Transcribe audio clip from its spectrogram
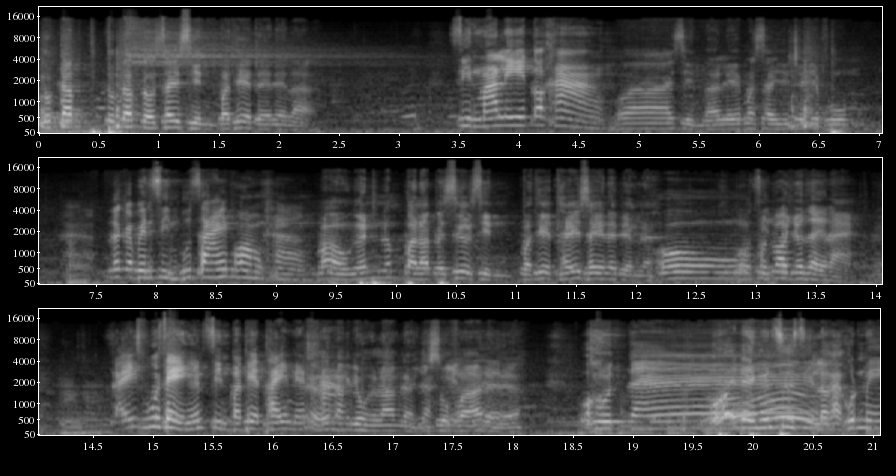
ตุ๊บตับตุ๊บตับโดนไซสินประเทศใดเนี่ยล่ะสินมาเลตัวค่ะว้ายสินมาเลมาใส่อยู่ชัยภูมิแล้วก็เป็นสินผู้ชายพร้อมค่ะ มาเอาเงินน้ำปลาร้าไปซื้อสินประเทศไทยใส่นะเบียงนะโอ้คุณก็ยศอะไรล่ะไอ้ผู้เสกเงินสินประเทศไทยไหมเออคะนั่งอยู่ข้างล่างเนี่ยอยู่โซฟาเนี่ยเนี่ ยคุณนะโอ้ยได้เงินซื้อสินแล้วค่ะคุณแม่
